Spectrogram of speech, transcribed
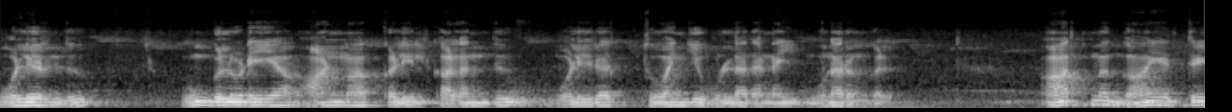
ஒளிர்ந்து உங்களுடைய ஆன்மாக்களில் கலந்து ஒளிரத் துவங்கி உள்ளதனை உணருங்கள். ஆத்ம காயத்ரி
